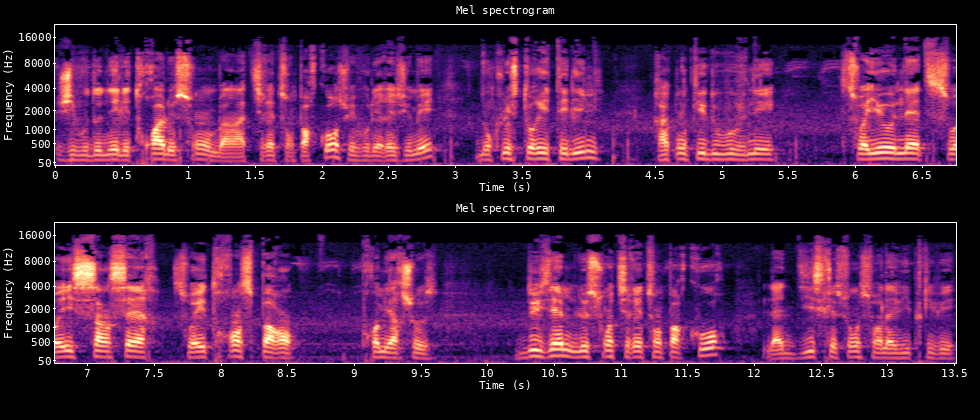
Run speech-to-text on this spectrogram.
je vais vous donner les trois leçons ben, à tirer de son parcours, je vais vous les résumer. Donc le storytelling, racontez d'où vous venez, soyez honnête, soyez sincère, soyez transparent. Première chose. Deuxième leçon à tirer de son parcours, la discrétion sur la vie privée.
